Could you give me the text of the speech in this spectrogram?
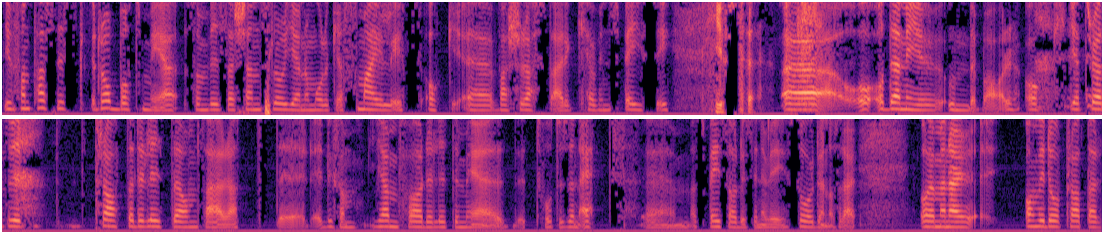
det är en fantastisk robot med som visar känslor genom olika smileys och eh, vars röst är Kevin Spacey. Just det. Eh, och, och, den är ju underbar. Och jag tror att vi pratade lite om så här att eh, liksom jämförde lite med 2001 eh, Space Odyssey när vi såg den och så där. Och jag menar om vi då pratar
